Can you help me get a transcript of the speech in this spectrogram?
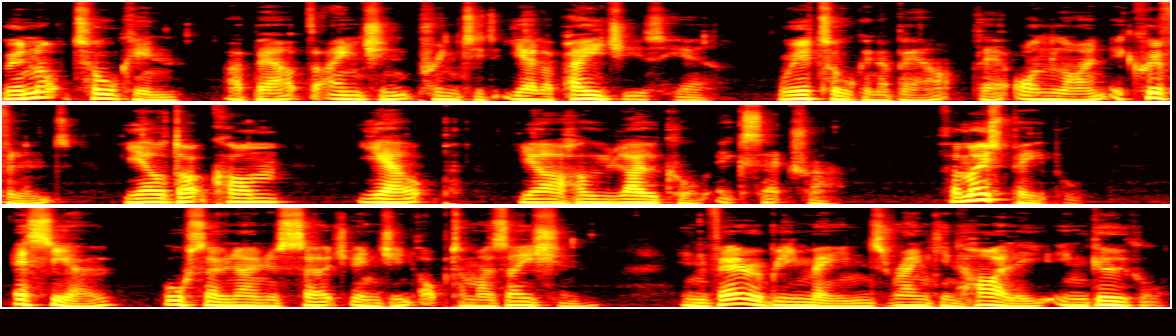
We're not talking about the ancient printed yellow pages here. We're talking about their online equivalent Yell.com, Yelp, Yahoo Local, etc. For most people, SEO, also known as search engine optimization, invariably means ranking highly in Google,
